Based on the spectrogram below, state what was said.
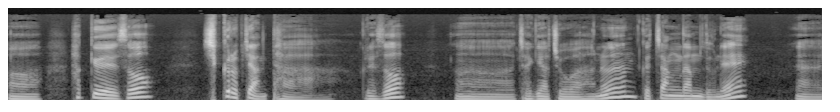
어, 학교에서 시끄럽지 않다. 그래서 어, 자기가 좋아하는 그 짱남 눈에 어,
